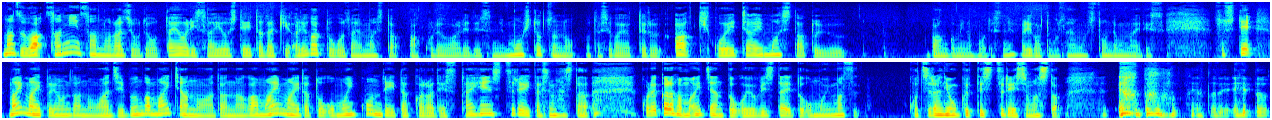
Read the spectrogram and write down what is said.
まずは3人さんのラジオでお便り採用していただきありがとうございました。あこれはあれですね。もう一つの私がやってるあ聞こえちゃいましたという番組の方ですね。ありがとうございます。とんでもないです。そして、マイマイと呼んだのは自分がマイちゃんのあだ名がマイマイだと思い込んでいたからです。大変失礼いたしました。これからはマイちゃんとお呼びしたいと思います。こちらに送って失礼しました。あと、あとで、えっ、ー、と、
